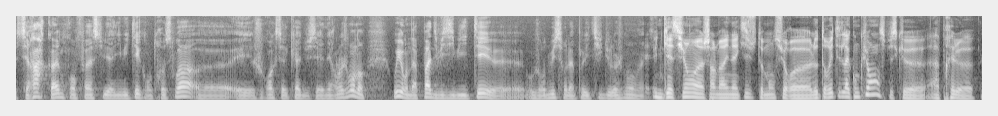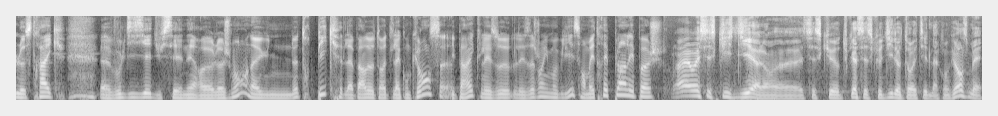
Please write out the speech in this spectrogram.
c'est rare quand même qu'on fasse l'unanimité contre soi, euh, et je crois que c'est le cas du CNR Logement. Donc oui, on n'a pas de visibilité euh, aujourd'hui sur la politique du logement. ouais. Une question, euh, Charles Marinakis, justement sur euh, l'autorité de la concurrence, puisque après le, le strike, vous le disiez, du CNR Logement, on a eu une autre pique de la part de l'autorité de la concurrence. Il paraît que les, les agents immobiliers s'en mettraient plein les poches. Ouais, ouais, c'est ce qui se dit. Alors, c'est ce que, en tout cas, c'est ce que dit l'autorité de la concurrence. Mais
